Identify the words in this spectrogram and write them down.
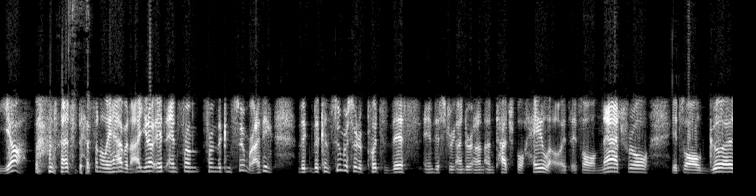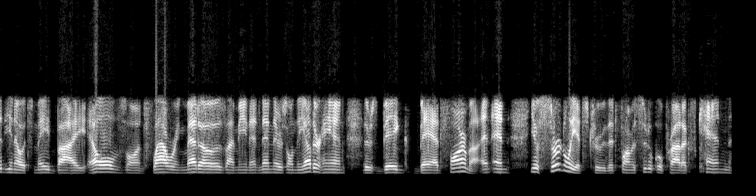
Yeah, that's definitely happened. I, you know, it, and from from the consumer, I think the the consumer sort of puts this industry under an untouchable halo. It's it's all natural, it's all good. You know, it's made by elves on flowering meadows. I mean, and then there's on the other hand, there's big bad pharma, and and you know, certainly it's true that pharmaceutical products can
